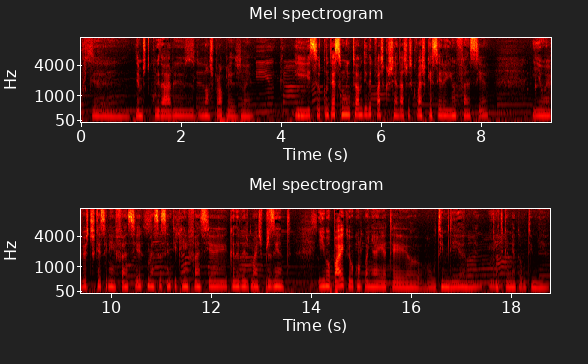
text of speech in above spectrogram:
porque temos de cuidar de nós próprias, não é? E isso acontece muito à medida que vais crescendo, achas que vais esquecer a infância. E eu, em vez de esquecer a infância, começo a sentir que a infância é cada vez mais presente. E o meu pai, que eu acompanhei até ao último dia, é? Uhum. praticamente ao último dia,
